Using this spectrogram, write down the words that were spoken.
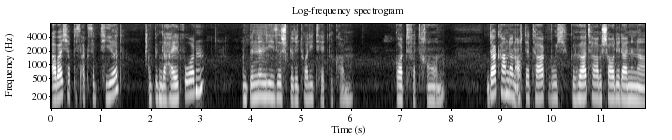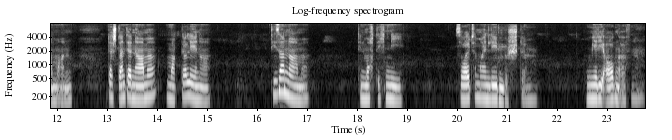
Aber ich habe das akzeptiert und bin geheilt worden und bin in diese Spiritualität gekommen. Gott vertrauen. Da kam dann auch der Tag, wo ich gehört habe, schau dir deinen Namen an. Da stand der Name Magdalena. Dieser Name, den mochte ich nie, sollte mein Leben bestimmen, mir die Augen öffnen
